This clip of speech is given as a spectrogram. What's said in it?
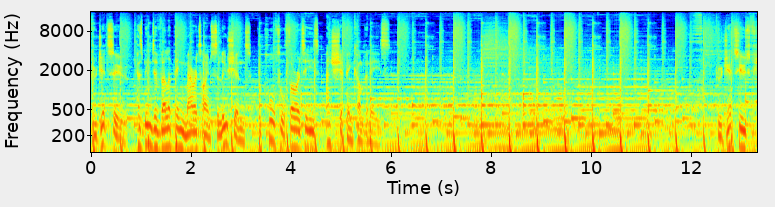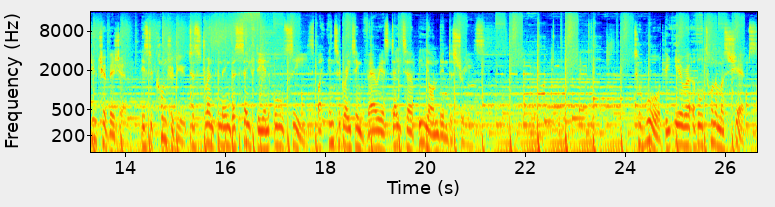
Fujitsu has been developing maritime solutions for port authorities and shipping companies. Fujitsu's future vision is to contribute to strengthening the safety in all seas by integrating various data beyond industries. Toward the era of autonomous ships,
